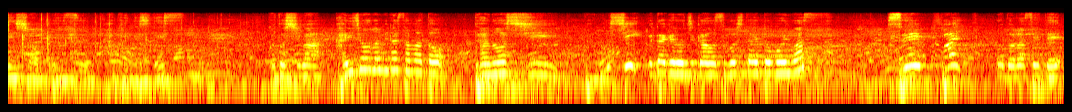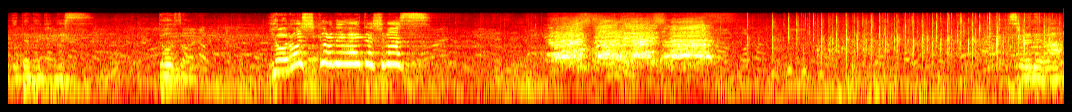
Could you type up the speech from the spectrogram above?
天賞ウィズハピネスです今年は会場の皆様と楽しい楽しい宴の時間を過ごしたいと思います。精一杯踊らせていただきます。どうぞよろしくお願いいたします。よろしくお願いしますそれでは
